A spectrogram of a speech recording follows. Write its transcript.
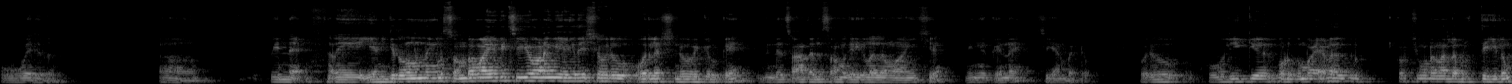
പോവരുത്. പിന്നെ എനിക്ക് തോന്നുന്നു നിങ്ങൾ സ്വന്തമായൊക്കെ ചെയ്യുവാണെങ്കിൽ ഏകദേശം ഒരു ഒരു ലക്ഷം രൂപയ്ക്കൊക്കെ ഇതിന്റെ സാധന സാമഗ്രികളെല്ലാം വാങ്ങിച്ച് നിങ്ങൾക്ക് തന്നെ ചെയ്യാൻ പറ്റും. ഒരു കൂലിക്ക് കൊടുക്കുമ്പോൾ അയാൾ കുറച്ചും കൂടെ നല്ല വൃത്തിയിലും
